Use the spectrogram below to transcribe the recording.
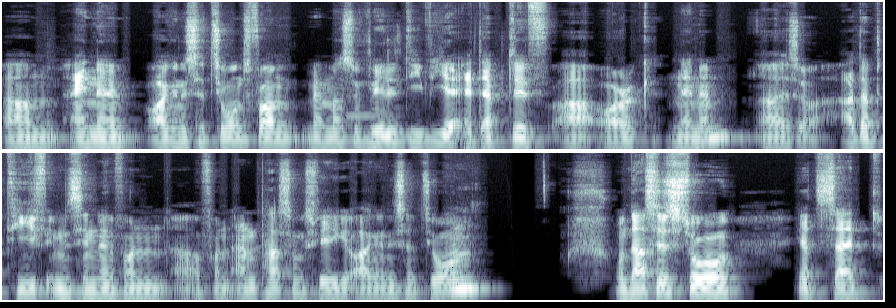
ähm, eine Organisationsform, wenn man so will, die wir Adaptive äh, Org nennen, also adaptiv im Sinne von, äh, von anpassungsfähige Organisation. Und das ist so jetzt seit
